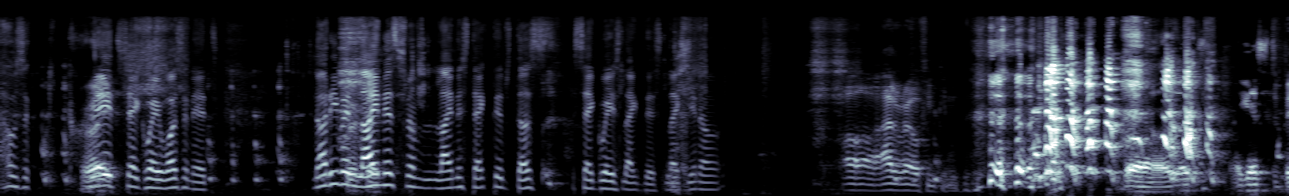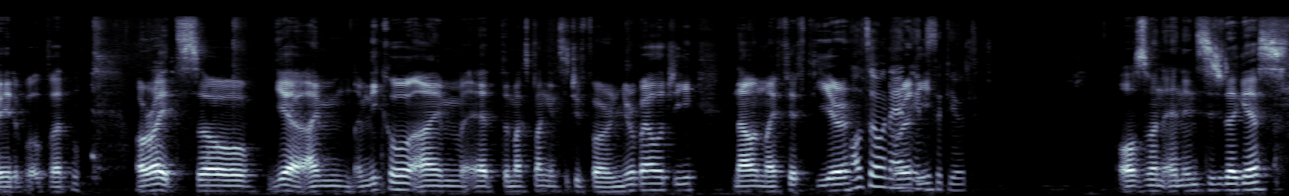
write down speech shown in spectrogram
That was a great segue, wasn't it? Not even Perfect. Linus from Linus Tech Tips does segues like this. Like, you know, Uh, I don't know if you can. well, that's, I guess debatable, but all right. So yeah, I'm I'm Nico. I'm at the Max Planck Institute for Neurobiology now in my fifth year. also an N already. Institute. Also an N institute, I guess.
